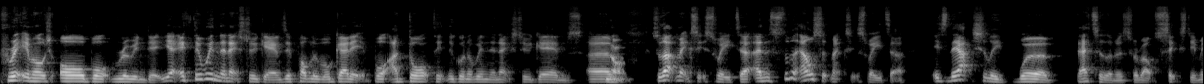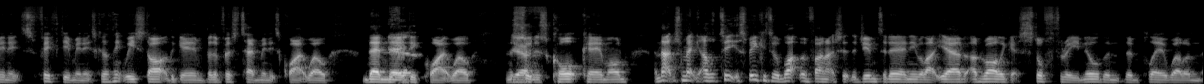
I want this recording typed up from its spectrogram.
pretty much all but ruined it. Yeah, if they win the next two games, they probably will get it, but I don't think they're going to win the next two games. Um, No. So that makes it sweeter. And there's something else that makes it sweeter is they actually were better than us for about 60 minutes, 50 minutes, because I think we started the game for the first 10 minutes quite well. Then they Yeah. did quite well. And as Yeah. soon as Cork came on, and that just make I was t- speaking to a Blackburn fan actually at the gym today, and he was like, "Yeah, I'd, I'd rather get stuffed three 0 than than play well and,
